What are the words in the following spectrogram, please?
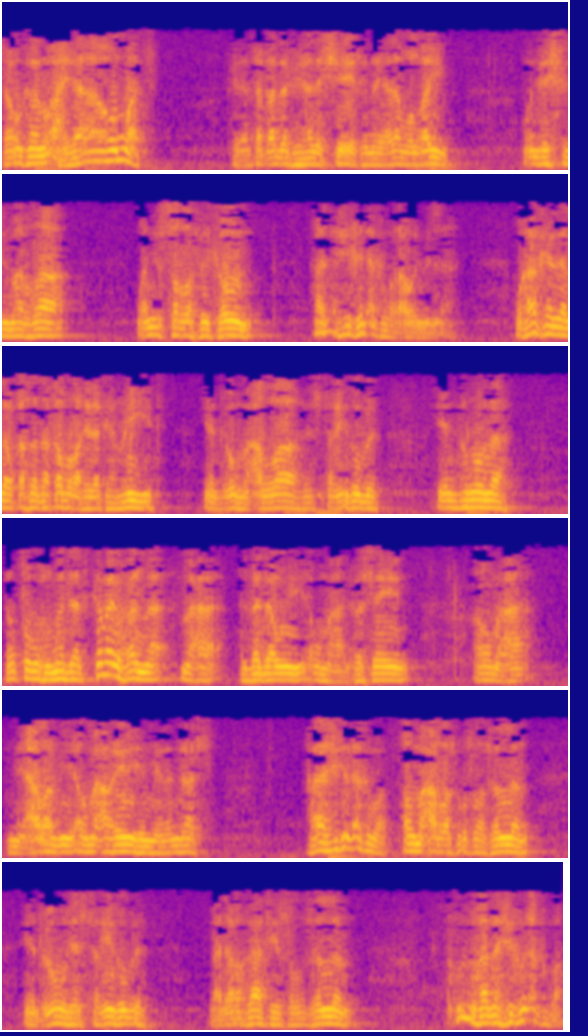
سواء كانوا أحياء أو أموات. فإذا اعتقد في هذا الشيخ أنه يعلم الغيب وأن يشفي المرضى وأن يتصرف في الكون هذا شرك أكبر أعوذ بالله. وهكذا لو قصد قبره إذا كان ميت يدعوه مع الله يستغيث به ينذر له يطلبه المدد كما يفعل مع البدوي أو مع الحسين أو مع ابن عربي أو مع غيرهم من الناس. هذا شرك أكبر أو مع الرسول صلى الله عليه وسلم يدعوه يستغيث به بعد وفاته صلى الله عليه وسلم. كل هذا شرك أكبر.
